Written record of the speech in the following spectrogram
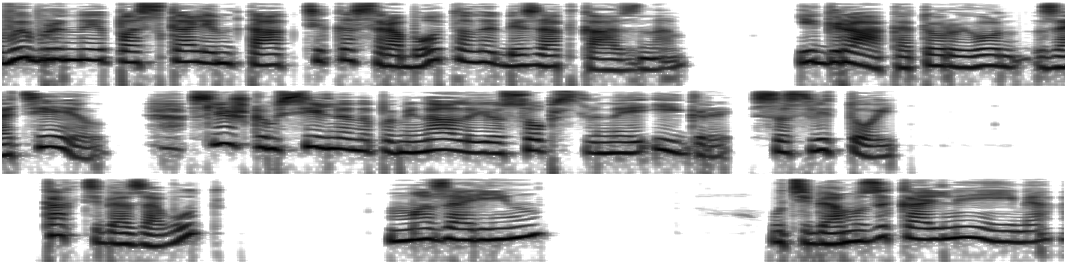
Выбранная Паскалем тактика сработала безотказно. Игра, которую он затеял, слишком сильно напоминала ее собственные игры со святой. «Как тебя зовут?» «Мазарин». «У тебя музыкальное имя.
